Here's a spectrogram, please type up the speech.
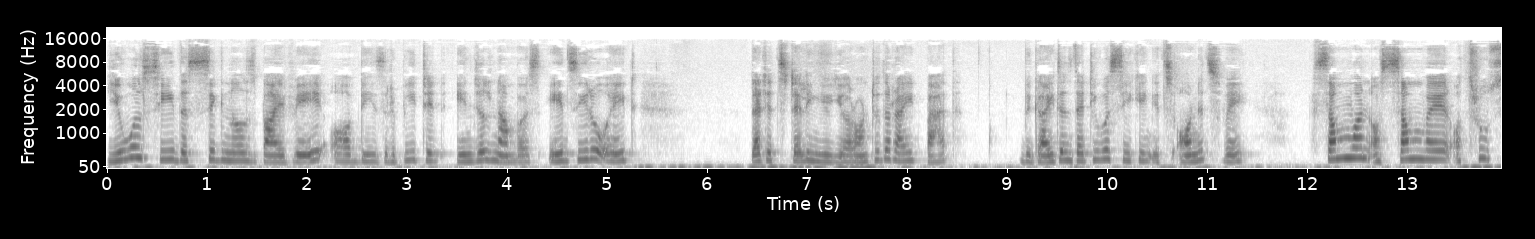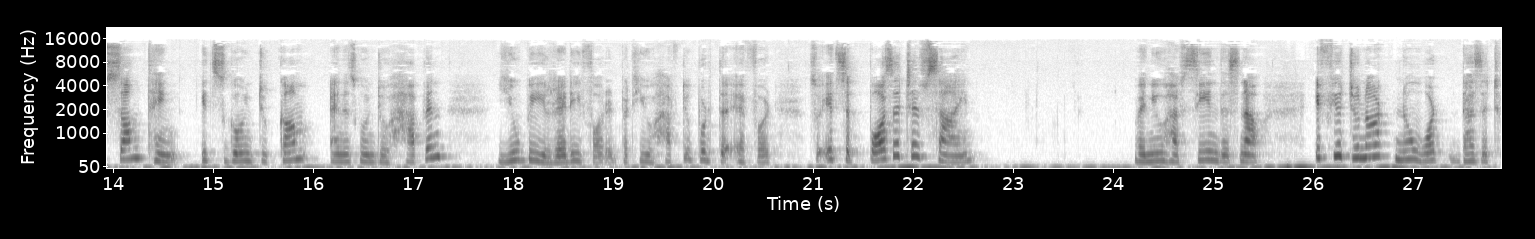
You will see the signals by way of these repeated angel numbers 808 that it's telling you you're onto the right path. The guidance that you were seeking it's on its way. Someone or somewhere or through something it's going to come and it's going to happen. You be ready for it but you have to put the effort. So it's a positive sign when you have seen this. Now if you do not know what does it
